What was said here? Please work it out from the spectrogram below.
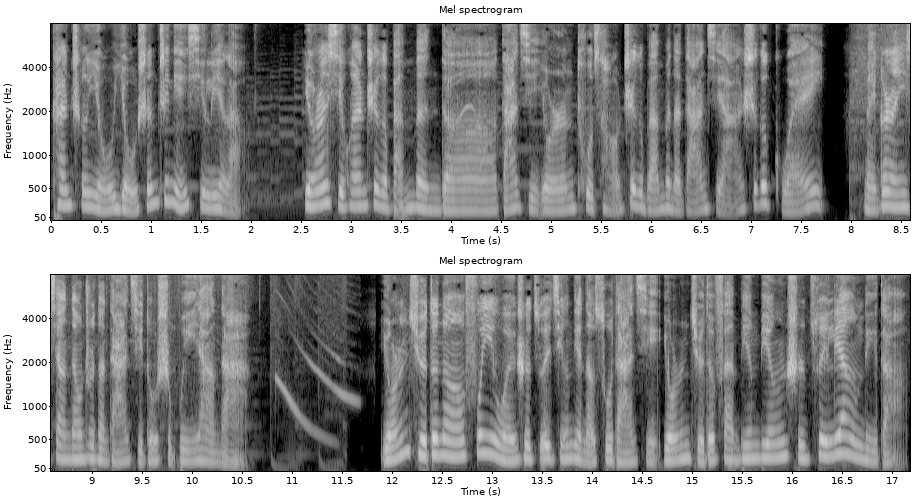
堪称有有生之年系列了。有人喜欢这个版本的妲己，有人吐槽这个版本的妲己啊是个鬼。每个人印象当中的妲己都是不一样的啊。有人觉得呢，傅艺伟是最经典的苏妲己；有人觉得范冰冰是最靓丽的。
